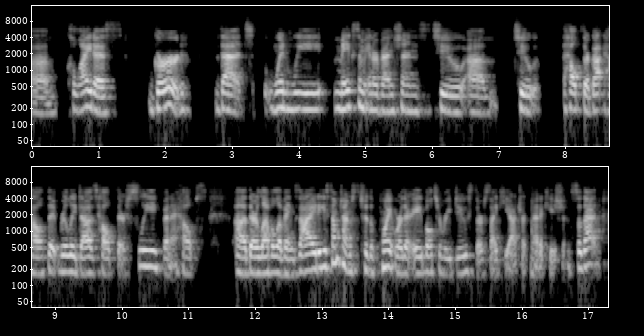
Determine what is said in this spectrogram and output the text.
um, colitis, GERD, that when we make some interventions to um, to help their gut health, it really does help their sleep and it helps uh, their level of anxiety, sometimes to the point where they're able to reduce their psychiatric medication. So that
